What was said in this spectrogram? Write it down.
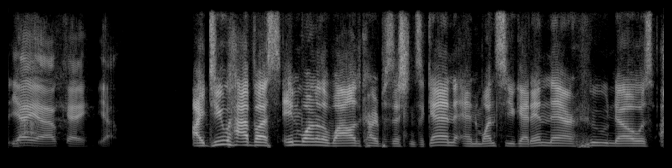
Yeah, yeah, okay, yeah. I do have us in one of the wild card positions again, and once you get in there, who knows?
